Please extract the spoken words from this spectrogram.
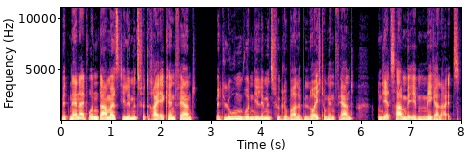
Mit Nanite wurden damals die Limits für Dreiecke entfernt, mit Lumen wurden die Limits für globale Beleuchtung entfernt und jetzt haben wir eben Megalights.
